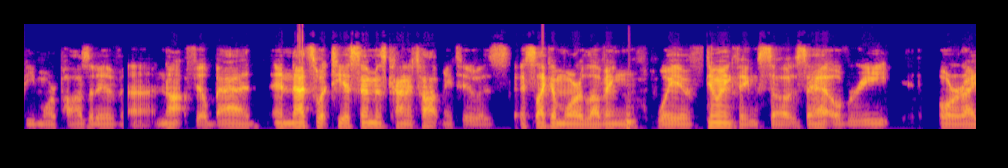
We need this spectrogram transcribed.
be more positive, uh, not feel bad. And that's what TSM has kind of taught me too. Is it's like a more loving way of doing things. So say I overeat or I,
